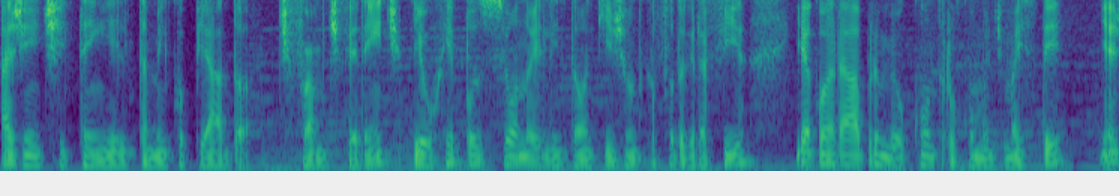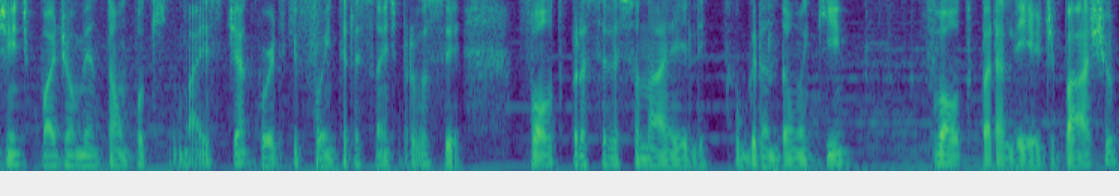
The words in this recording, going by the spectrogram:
A gente tem ele também copiado ó, de forma diferente, eu reposiciono ele então aqui junto com a fotografia e agora abro meu Ctrl Command mais T e a gente pode aumentar um pouquinho mais de acordo com que foi interessante para você. Volto para selecionar ele, o grandão aqui, volto para a layer de baixo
